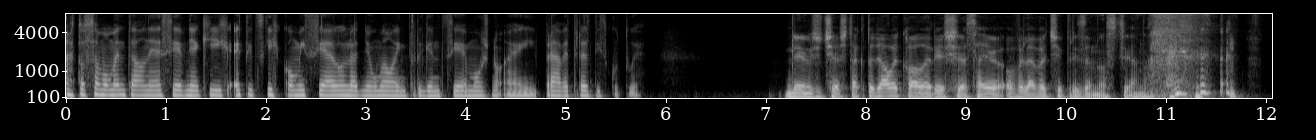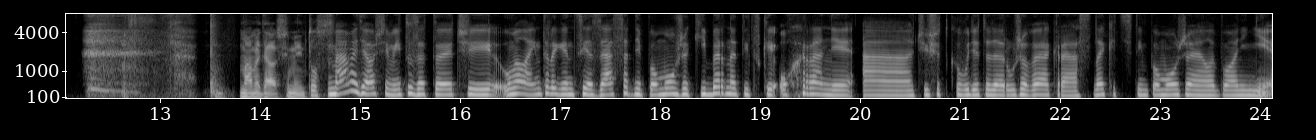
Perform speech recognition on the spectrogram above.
A to sa momentálne asi v nejakých etických komisiách ohľadne umelej inteligencie možno aj práve teraz diskutuje. Neviem, či až takto ďaleko, ale riešia sa aj oveľa väčšie prízemnosti, áno. Máme ďalší mýtus? Máme ďalší mýtus a to je, či umelá inteligencia zásadne pomôže kybernetickej ochrane a či všetko bude teda rúžové a krásne, keď s tým pomôže, alebo ani nie.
